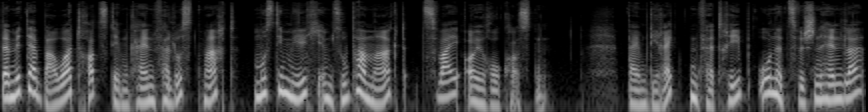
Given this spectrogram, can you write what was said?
Damit der Bauer trotzdem keinen Verlust macht, muss die Milch im Supermarkt 2 Euro kosten. Beim direkten Vertrieb ohne Zwischenhändler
